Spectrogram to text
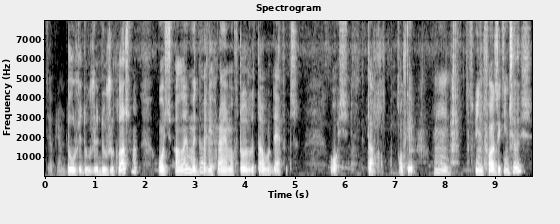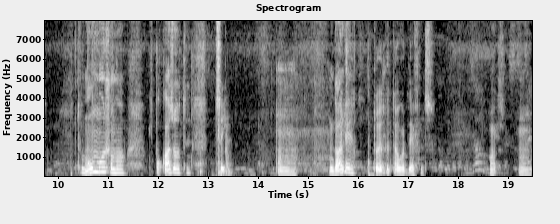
Це прям дуже-дуже дуже класно. Ось, але ми далі граємо в Toilet Tower Defense. Ось. Так, окей. Інфа закінчилась. Тому можемо показувати цей. Далі Toilet Tower Defense. Ось. М,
